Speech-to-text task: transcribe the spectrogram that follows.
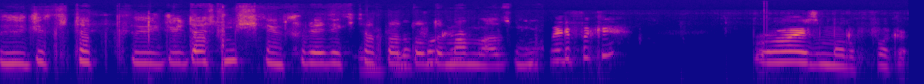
Büyücü kitap büyücüyü de açmışken şuraya da Motherfucker. doldurmam lazım. Motherfucker. İs motherfucker?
